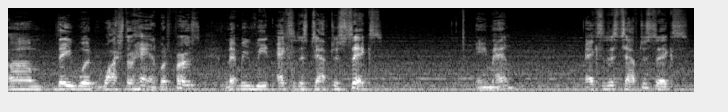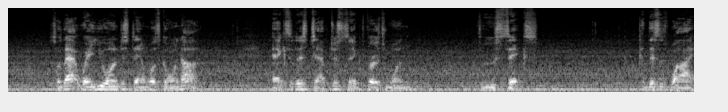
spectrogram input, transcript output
um, they would wash their hands. But first, let me read Exodus chapter six. Amen. Exodus chapter six, so that way you understand what's going on. Exodus chapter 6, verse 1 through 6. And this is why.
